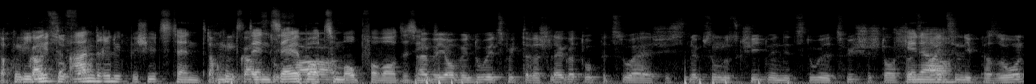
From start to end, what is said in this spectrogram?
da kommt Wie ganz Leute andere Leute beschützt haben Da und dann selber an. zum Opfer geworden sind. Aber ja, wenn du jetzt mit einer Schlägertruppe zu hast, ist es nicht besonders gescheit, wenn jetzt du dazwischen stehst Genau. als einzelne Person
